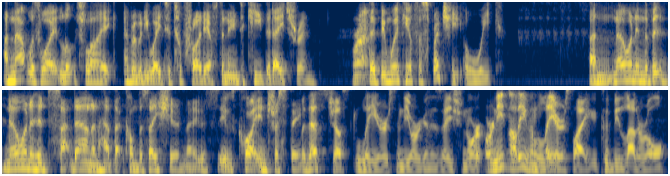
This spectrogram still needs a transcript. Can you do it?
And that was why it looked like everybody waited till Friday afternoon to key the data in. Right. They'd been working off a spreadsheet all week. And no one in the bit, no one had sat down and had that conversation. It was it was quite interesting. But that's just layers in the organization, or or need, not even layers. Like it could be lateral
